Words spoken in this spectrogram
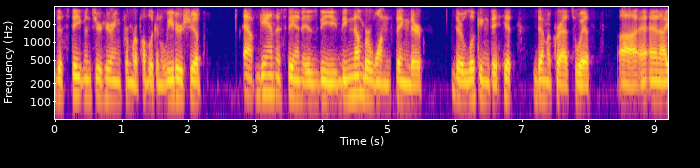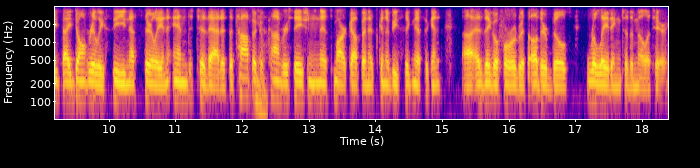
the statements you're hearing from Republican leadership, Afghanistan is the the number one thing they're they're looking to hit Democrats with. Uh, and I, I, don't really see necessarily an end to that. It's a topic yeah. of conversation in this markup, and it's going to be significant uh, as they go forward with other bills relating to the military.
